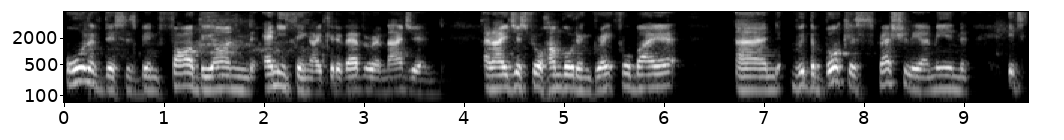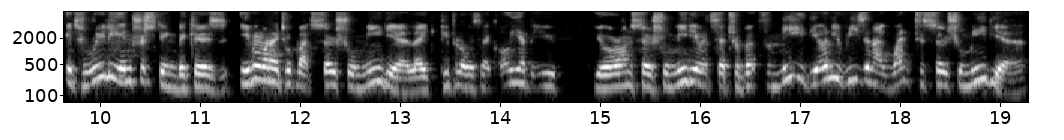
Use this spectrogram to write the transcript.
all of this has been far beyond anything I could have ever imagined. And I just feel humbled and grateful by it. And with the book, especially, I mean, it's it's really interesting because even when I talk about social media, like people are always like, "Oh yeah, but you you're on social media, etc." But for me, the only reason I went to social media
